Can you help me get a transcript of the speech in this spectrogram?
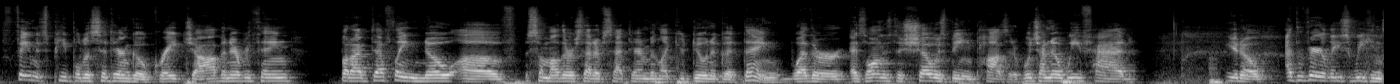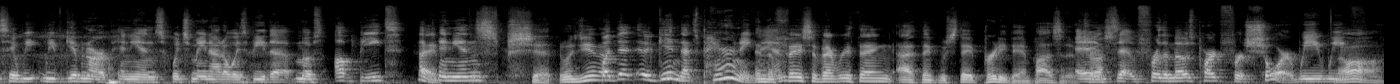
famous people to sit there and go great job and everything. But I've definitely know of some others that have sat there and been like, "You're doing a good thing." Whether as long as the show is being positive, which I know we've had you know, at the very least, we can say we, we've given our opinions, which may not always be the most upbeat Hey, opinions. shit. Well, you know, But that, again, that's parenting, in man. the face of everything, I think we stayed pretty damn positive. Trust uh, for the most part, for sure. We we Oh,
